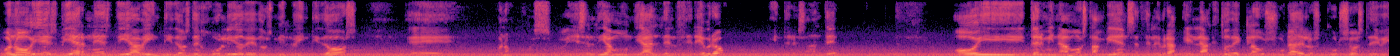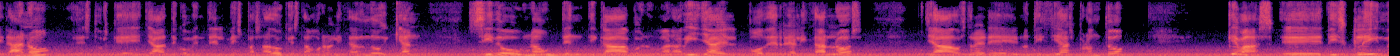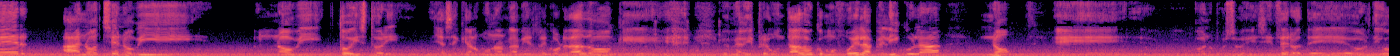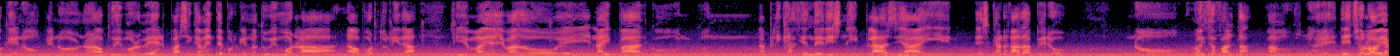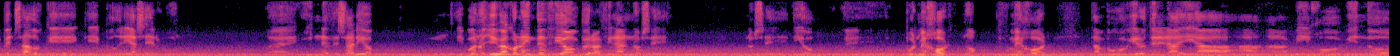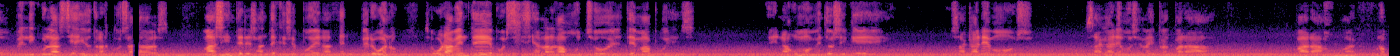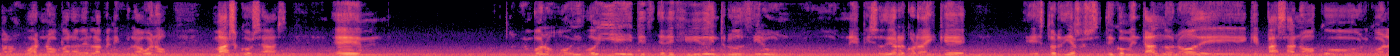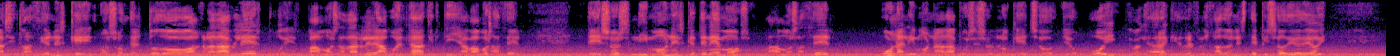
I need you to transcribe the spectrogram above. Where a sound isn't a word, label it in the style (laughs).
Bueno, hoy es viernes, día 22 de julio de 2022. Eh, bueno, pues hoy es el Día Mundial del Cerebro, interesante. Hoy terminamos también, se celebra el acto de clausura de los cursos de verano, estos que ya te comenté el mes pasado que estamos realizando y que han sido una auténtica bueno, maravilla el poder realizarlos. Ya os traeré noticias pronto. ¿Qué más? Eh, disclaimer, anoche no vi, no vi Toy Story. Ya sé que algunos me habéis recordado, que (laughs) me habéis preguntado cómo fue la película. No. Eh, bueno, pues soy sincero, te, os digo que no, que no, no, la pudimos ver, básicamente porque no tuvimos la, la oportunidad. Si yo me había llevado el iPad con, con, la aplicación de Disney Plus ya ahí descargada, pero no, no hizo falta, vamos. Eh, de hecho lo había pensado, que, que podría ser un, eh, innecesario. Y bueno, yo iba con la intención, pero al final no sé, no sé, dio. Eh, pues mejor, ¿no? Mejor tampoco quiero tener ahí a, mi hijo viendo películas si hay otras cosas más interesantes que se pueden hacer. Pero bueno, seguramente pues si se alarga mucho el tema, pues en algún momento sí que sacaremos, sacaremos el iPad para, para jugar. No para jugar, no, para ver la película. Bueno, más cosas. Eh, bueno, hoy, hoy he, decidido introducir un episodio. Recordáis que estos días os estoy comentando, ¿no? De qué pasa, ¿no? Con, las situaciones que no son del todo agradables, pues vamos a darle la vuelta a la tortilla. Vamos a hacer de esos limones que tenemos, vamos a hacer una limonada. Pues eso es lo que he hecho yo hoy, que va a quedar aquí reflejado en este episodio de hoy.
